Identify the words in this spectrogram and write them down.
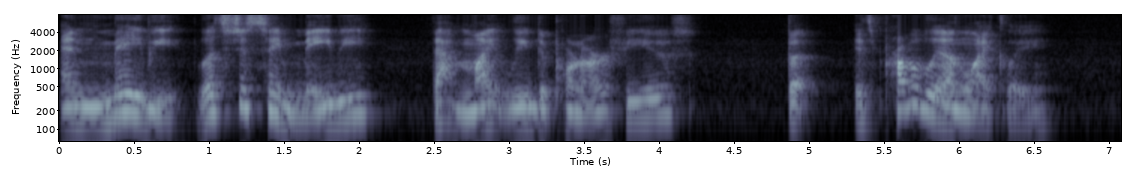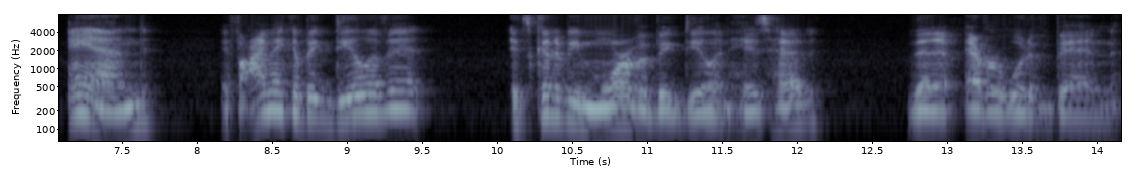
and maybe, let's just say maybe, that might lead to pornography use, but it's probably unlikely. And if I make a big deal of it, it's going to be more of a big deal in his head than it ever would have been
